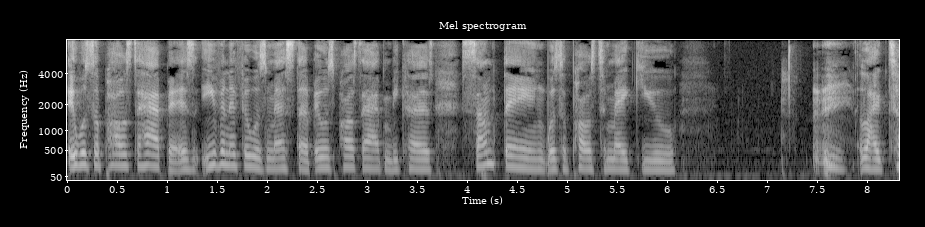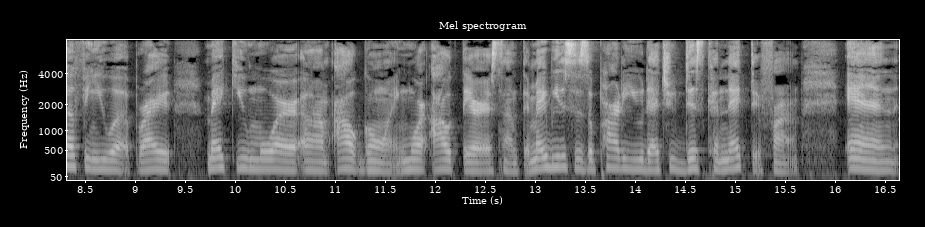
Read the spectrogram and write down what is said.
it was supposed to happen. It's, even if it was messed up, it was supposed to happen because something was supposed to make you like toughen you up, right? Make you more um, outgoing, more out there or something. Maybe this is a part of you that you disconnected from. And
